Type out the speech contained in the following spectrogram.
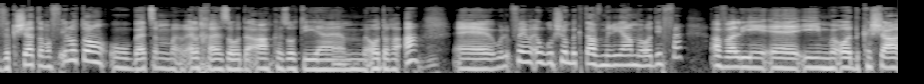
וכשאתה מפעיל אותו, הוא בעצם מראה לך איזו הודעה כזאת מאוד רעה. לפעמים הוא רשום בכתב מרים מאוד יפה, אבל היא, היא מאוד קשה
